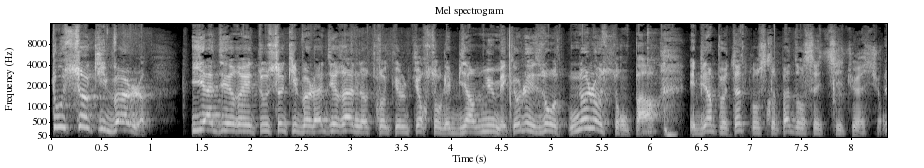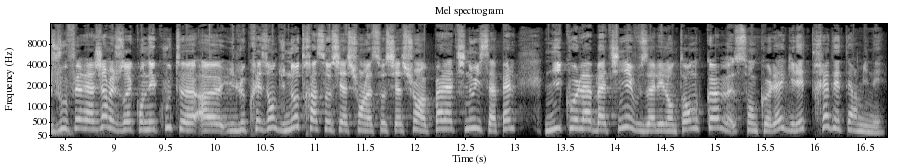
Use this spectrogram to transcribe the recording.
tous ceux qui veulent y adhérer, tous ceux qui veulent adhérer à notre culture sont les bienvenus, mais que les autres ne le sont pas, eh bien peut-être qu'on ne serait pas dans cette situation. Je vous fais réagir, mais je voudrais qu'on écoute euh, le président d'une autre association, l'association Palatino. Il s'appelle Nicolas Battini vous allez l'entendre comme son collègue, il est très déterminé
